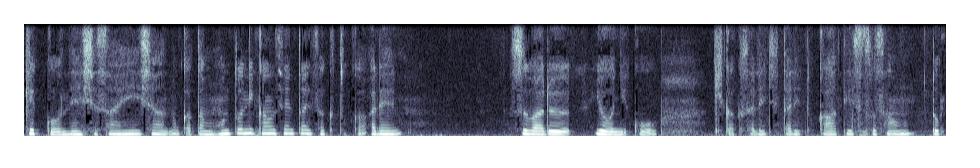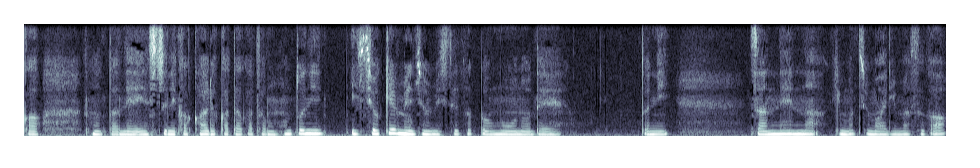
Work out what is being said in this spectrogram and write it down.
結構ね主催者の方も本当に感染対策とかあれ座るようにこう企画されてたりとかアーティストさんとかその他ね演出に関わる方々も本当に一生懸命準備してたと思うので本当に残念な気持ちもありますが、うん、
